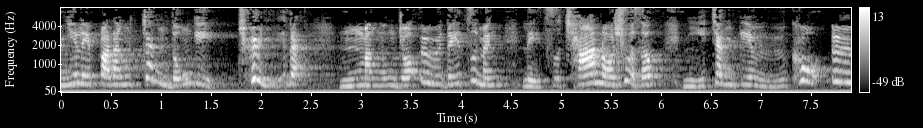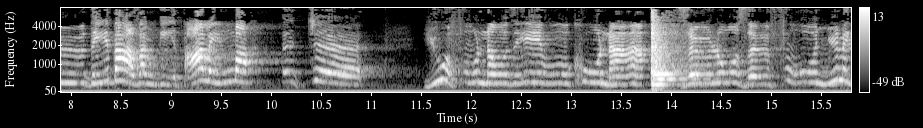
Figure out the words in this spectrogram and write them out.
你来把人震动的去你的。我们奉叫二代之门来自恰闹学生，你将给五科二代大人给大人吗？呃，这。岳父奴才无可奈，受禄受夫女人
